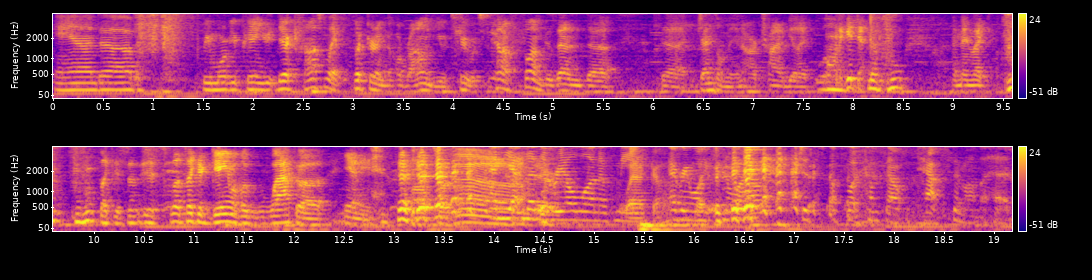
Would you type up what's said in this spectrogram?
and uh, three more of you appearing. They're constantly like, flickering around you too, which is kind of fun because then the the gentlemen are trying to be like, "Ooh, I want to get that," and then like like this is it's it's like a game of like whack a Annie. And yet, then the real one of me, Whack up. every once in a while, just a foot comes out and taps them on the head.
